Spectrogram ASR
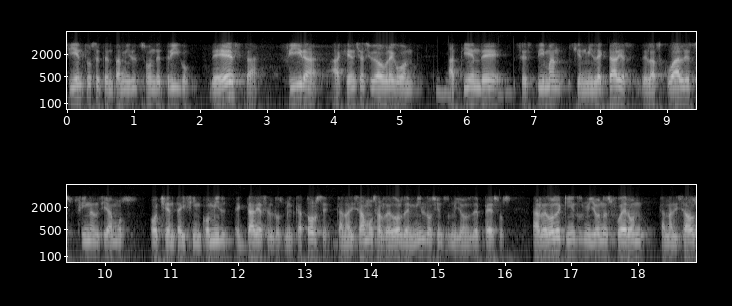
170 mil son de trigo. De esta, FIRA, Agencia Ciudad Obregón, atiende se estiman 100 mil hectáreas, de las cuales financiamos 85 mil hectáreas el 2014. Canalizamos alrededor de 1.200 millones de pesos. Alrededor de 500 millones fueron canalizados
